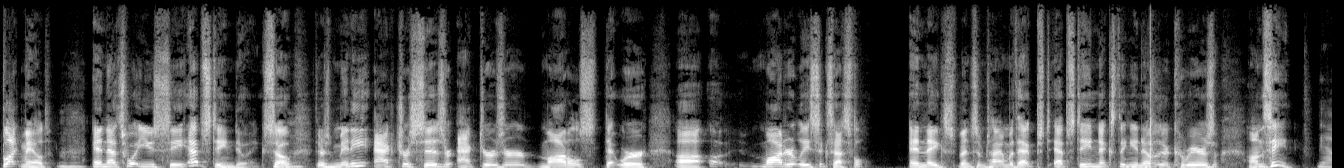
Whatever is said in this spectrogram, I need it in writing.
blackmailed. And that's what you see epstein doing. So there's many actresses or actors or models that were uh, moderately successful. And they spend some time with Ep- epstein. Next thing you know their careers on the scene. Yeah.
